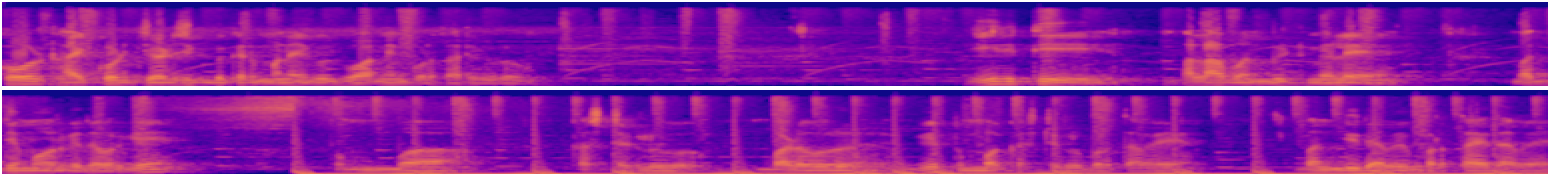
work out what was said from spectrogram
ಕೋರ್ಟ್ ಹೈಕೋರ್ಟ್ ಜಡ್ಜ್ಗೆ ಬೇಕಾದ್ರೆ ಮನೆಗೆ ವಾರ್ನಿಂಗ್ ಕೊಡ್ತಾರೆ ಇವರು. ಈ ರೀತಿ ಬಲ ಬಂದ್ಬಿಟ್ಟ ಮೇಲೆ ಮಧ್ಯಮ ವರ್ಗದವ್ರಿಗೆ ತುಂಬ ಕಷ್ಟಗಳು, ಬಡವರಿಗೆ ತುಂಬ ಕಷ್ಟಗಳು ಬರ್ತವೆ, ಬಂದಿದ್ದಾವೆ, ಬರ್ತಾ ಇದ್ದಾವೆ.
